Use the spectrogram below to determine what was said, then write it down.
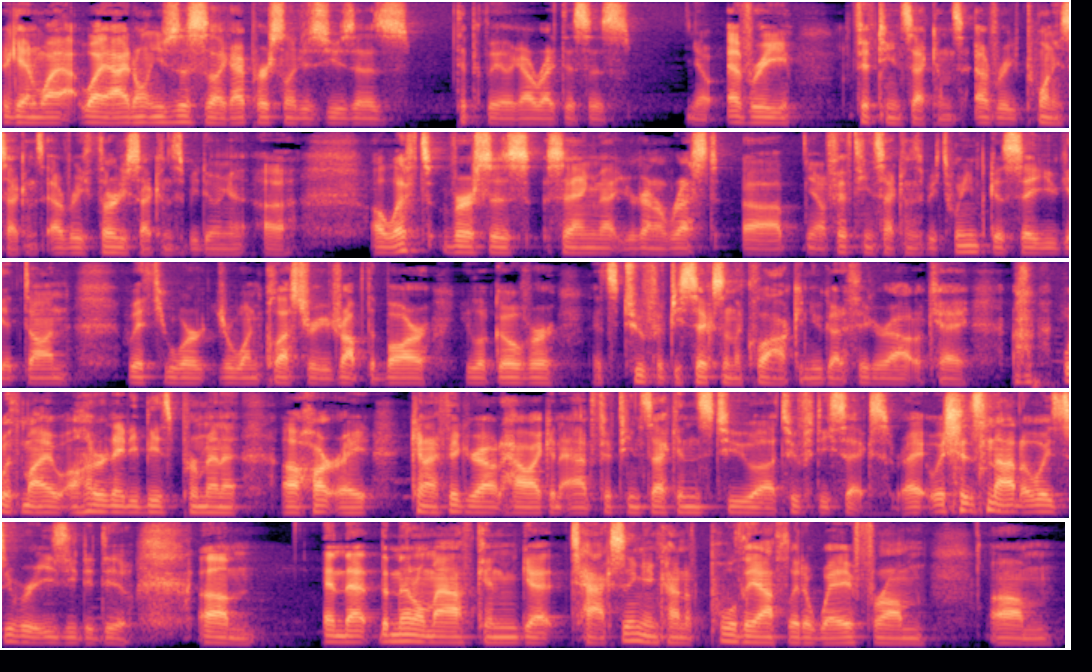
again, why why I don't use this is like I personally just use it as typically like I write this as you know every 15 seconds, every 20 seconds, every 30 seconds to be doing. Uh, a lift versus saying that you're going to rest, uh, you know, 15 seconds between. Because say you get done with your your one cluster, you drop the bar, you look over, it's 256 in the clock, and you got to figure out, okay, with my 180 beats per minute uh, heart rate, can I figure out how I can add 15 seconds to uh, 256, right? Which is not always super easy to do. Um, and that the mental math can get taxing and kind of pull the athlete away from um,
